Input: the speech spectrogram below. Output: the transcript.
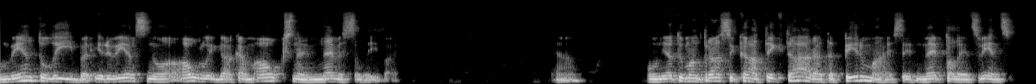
Un vientulība ir viens no auglīgākajām augsnēm neveselībai. Ja? Un, ja tu man prasi, kā tikt ārā, tad pirmais ir nepaliec viens,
